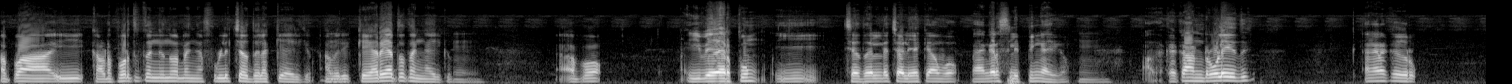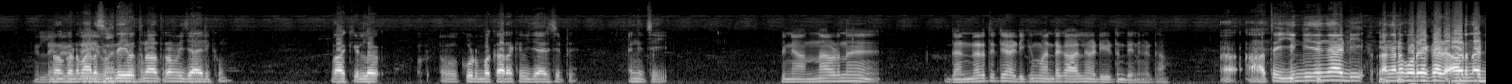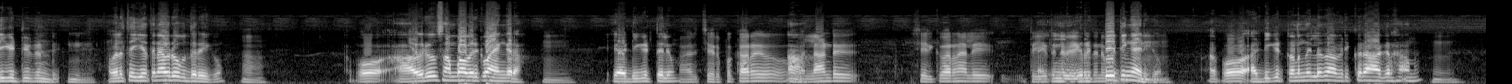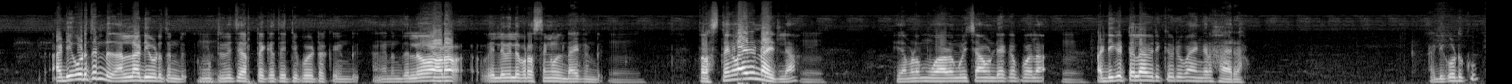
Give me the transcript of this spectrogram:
അപ്പോൾ ആ ഈ കടപ്പുറത്ത് തെങ്ങ് എന്ന് പറഞ്ഞു കഴിഞ്ഞാൽ ഫുള്ള് ചതുലൊക്കെ ആയിരിക്കും. അവർ കയറിയാത്ത തെങ്ങായിരിക്കും. അപ്പോൾ ഈ വേർപ്പും ഈ ചെതലിന്റെ ചളിയൊക്കെ ആകുമ്പോൾ ഭയങ്കര സ്ലിപ്പിംഗ് ആയിരിക്കും. അതൊക്കെ കൺട്രോൾ ചെയ്ത് അങ്ങനെ കയറും നോക്കണ്ട മനസ്സിൽ ദൈവത്തിന് മാത്രം വിചാരിക്കും. ബാക്കിയുള്ള കുടുംബക്കാരൊക്കെ വിചാരിച്ചിട്ട് അങ്ങ് ചെയ്യും. പിന്നെ അന്ന് അവിടുന്ന് ദണ്ടെടുത്തിട്ട് അടിക്കുമ്പോൾ എന്റെ കാലിന് അടിയിട്ടുണ്ടായിരുന്നു കേട്ടോ. ആ- ആ തെയ്യം കഴിഞ്ഞാൽ അടി അങ്ങനെ കുറേയൊക്കെ അവിടെ അടി കിട്ടിയിട്ടുണ്ട്. അതുപോലെ തെയ്യത്തിനെ അവർ ഉപദ്രവിക്കും. അപ്പോൾ ആ ഒരു സംഭവം അവർക്ക് ഭയങ്കര. ഈ അടി കിട്ടലും. ചെറുപ്പക്കാർ വല്ലാണ്ട് ശരിക്കും പറഞ്ഞാൽ തെയ്യത്തിന്റെ ഇറിറ്റേറ്റിംഗ് ആയിരിക്കും. അപ്പോൾ അടി കിട്ടണം എന്നുള്ളത് അവർക്കൊരാഗ്രഹമാണ്. അടി കൊടുത്തിട്ടുണ്ട് നല്ല അടി കൊടുത്തിട്ടുണ്ട്. മുട്ടിന് ചിരട്ടയൊക്കെ തെറ്റിപ്പോയിട്ടൊക്കെ ഉണ്ട്. അങ്ങനെ എന്തെല്ലോ അവിടെ വലിയ വലിയ പ്രശ്നങ്ങൾ ഉണ്ടായിട്ടുണ്ട്. പ്രശ്നങ്ങളായിട്ടുണ്ടായിട്ടില്ല പ്രശ്നങ്ങളായിട്ട് ഉണ്ടായിട്ടില്ല. നമ്മളെ മൂവാഴംകുടി ചാവണ്ടിയൊക്കെ പോലെ അടി കിട്ടല അവർക്ക് ഒരു ഭയങ്കര ഹര. അടി കൊടുക്കും.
